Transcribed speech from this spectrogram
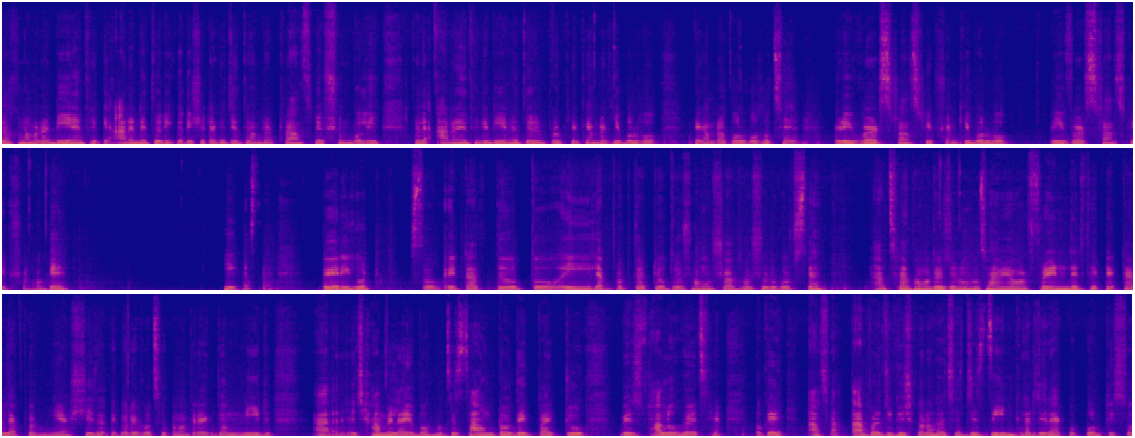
যখন আমরা ডিএনএ থেকে আরএনএ তৈরি করি, সেটাকে যদি আমরা ট্রান্সক্রিপশন বলি, তাহলে আরএনএ থেকে ডিএনএ তৈরির প্রক্রিয়াকে আমরা কি বলব? এটাকে আমরা বলব হচ্ছে রিভার্স ট্রান্সক্রিপশন কি বলব? রিভার্স ট্রান্সক্রিপশন ওকে ঠিক আছে। ভেরি গুড সো এটা তো এই ল্যাপটপটা একটু তো সমস্যা হওয়া শুরু করছে। আচ্ছা তোমাদের জন্য হচ্ছে আমি আমার ফ্রেন্ডদের থেকে একটা ল্যাপটপ নিয়ে আসছি, যাতে করে হচ্ছে তোমাদের একদম নির ঝামেলা এবং হচ্ছে সাউন্ডটাও দেখবা একটু বেশ ভালো হয়েছে। ওকে আচ্ছা তারপর জিজ্ঞেস করা হয়েছে যে জিন কার্যের একক কোনটি? সো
